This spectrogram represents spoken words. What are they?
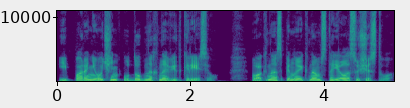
и пара не очень удобных на вид кресел. У окна спиной к нам стояло существо.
